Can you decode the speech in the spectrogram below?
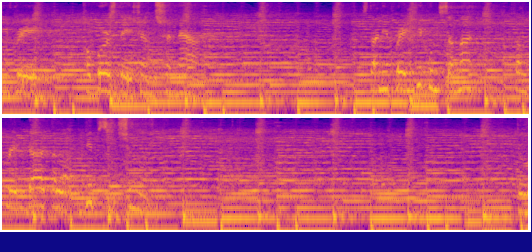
นีเพลง cover station channel สถานีเพลงที่คุณสามารถฟังเพลงได้ตลอด 24 ชั่วโมงตั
